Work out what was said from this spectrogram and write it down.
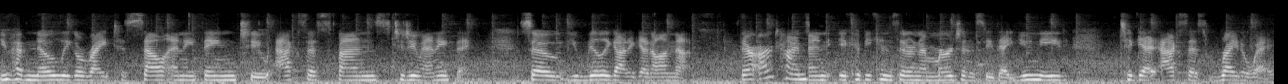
you have no legal right to sell anything, to access funds, to do anything. So you really got to get on that. There are times when it could be considered an emergency that you need to get access right away.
